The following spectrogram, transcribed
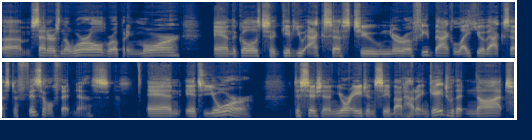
um, centers in the world. We're opening more. And the goal is to give you access to neurofeedback like you have access to physical fitness. And it's your decision, your agency about how to engage with it, not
